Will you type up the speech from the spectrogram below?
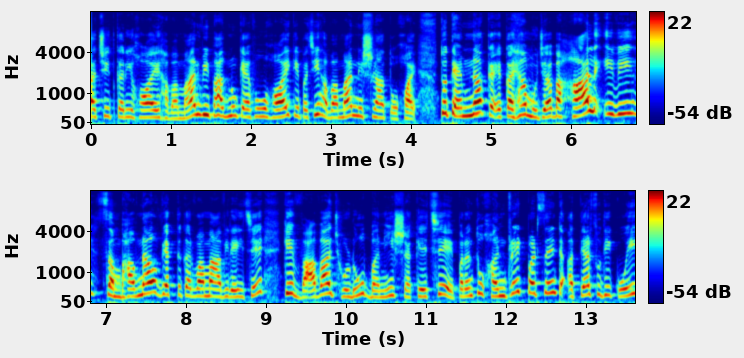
વાતચીત કરી હોય હવામાન વિભાગનું કહેવું હોય કે પછી હવામાન તો હોય તો તેમના કહ્યા મુજબ હાલ એવી સંભાવનાઓ વ્યક્ત કરવામાં આવી રહી છે કે વાવાઝોડું બની શકે છે પરંતુ 100% અત્યાર સુધી કોઈ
